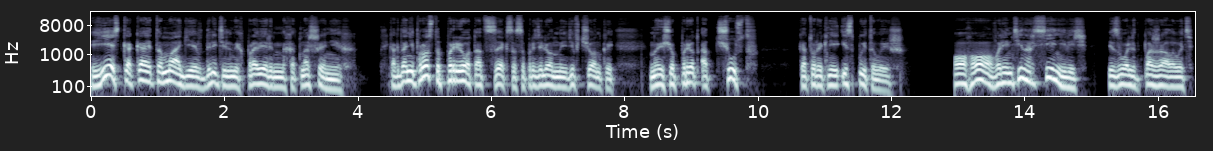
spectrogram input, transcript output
есть какая-то магия в длительных проверенных отношениях. Когда не просто прет от секса с определенной девчонкой, но еще прет от чувств, которые к ней испытываешь. «Ого, Валентин Арсеньевич!» — изволит пожаловать.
